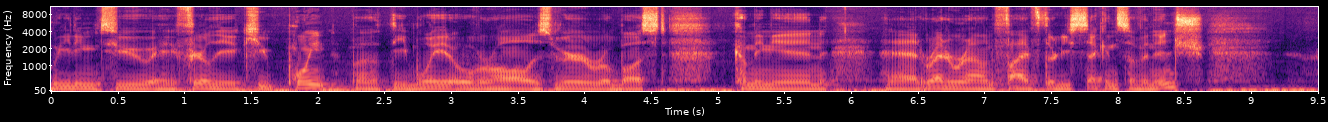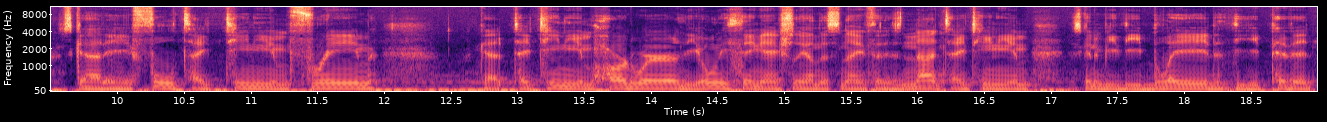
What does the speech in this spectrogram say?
leading to a fairly acute point, but the blade overall is very robust, coming in at right around 5 32 of an inch. It's got a full titanium frame Got titanium hardware. The only thing actually on this knife that is not titanium is going to be the blade, the pivot,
